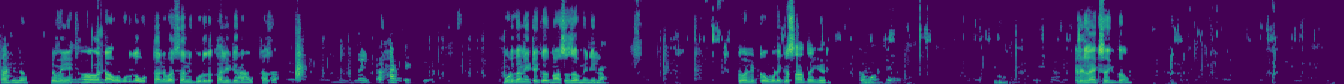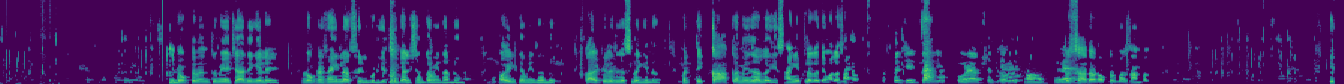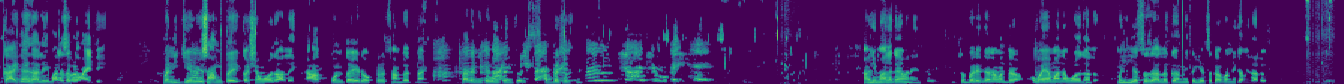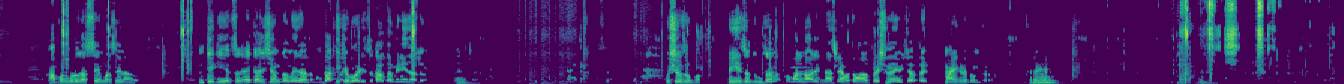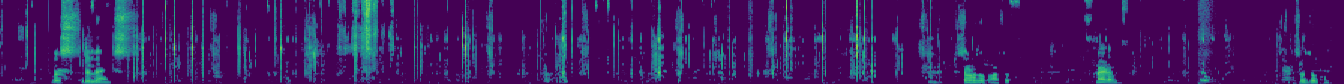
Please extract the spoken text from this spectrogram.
आलेला तुम्ही अं, डावा गुडघा उठता आणि बसता आणि गुडघा खाली टेकून उठता का? नाही हात टेकते. गुडघा नाही टेकत ना असं जमिनीला? टॉयलेट कवड आहे का साधा आहे घरी? कमवते रिलॅक्स एकदम. डॉक्टरांनी तुम्ही याच्या आधी गेले. डॉक्टर सांगितलं असेल गुडघ्याचं कॅल्शियम कमी झालं ऑइल कमी झालं कार्टिलेज घसलं गेलं पण ते का कमी झालं हे सांगितलं का ते मला सांगा. फक्त जीत झाली गोळ्या औषध. तर साधा डॉक्टर पण सांगतात की काय काय झालं हे मला सगळं माहिती आहे. पण जे मी सांगतोय कशामुळे झालंय हा कोणताही डॉक्टर सांगत नाही. कारण की तेव्हा त्यांचा अभ्यासच नाही. आणि मला काय म्हणायचं तर बरेच जण म्हणतात वयामानामुळे झालं. मग याचं झालं कमी तर याचं का पण नाही कमी झालं? हा पण गुडघा सेमच आहे ना. ठीक आहे याचं कॅल्शियम कमी झालं. मग बाकीच्या बॉडीचं का कमी नाही झालं? उशीर झोपा आणि ह्याचं तुमचं तुम्हाला नॉलेज नसल्यामुळे तुम्हाला प्रश्न नाही विचारता येत. माझ्याकडे दोन करा. बस रिलॅक्स सरळ झोपा असं मॅडम? असं झोपा.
